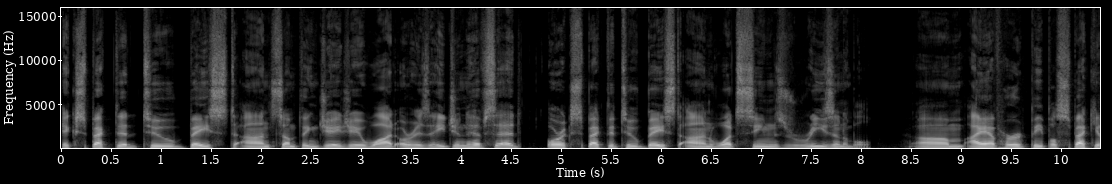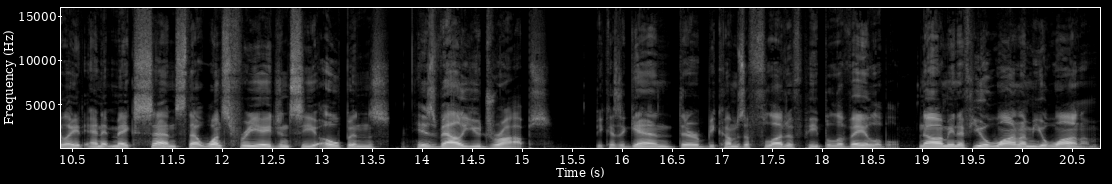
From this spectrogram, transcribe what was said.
Expected to based on something J.J. Watt or his agent have said, or expected to based on what seems reasonable. Um, I have heard people speculate, and it makes sense that once free agency opens, his value drops. Because again, there becomes a flood of people available. Now, I mean, if you want them, you want them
